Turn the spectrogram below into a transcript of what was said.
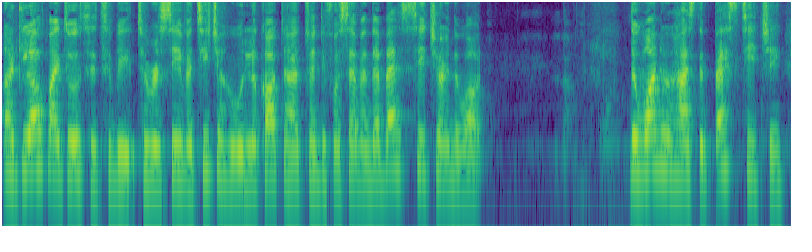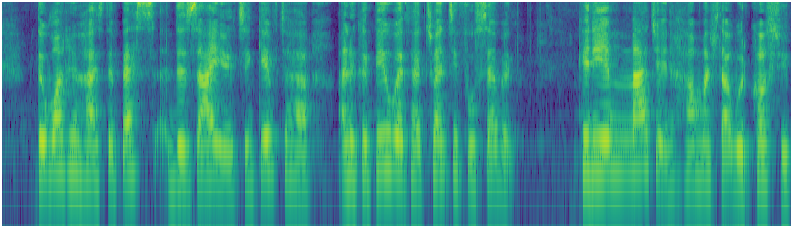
I'd love my daughter to be to receive a teacher who would look after her 24-7, the best teacher in the world. The one who has the best teaching, the one who has the best desire to give to her and who could be with her 24-7. Can you imagine how much that would cost you?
